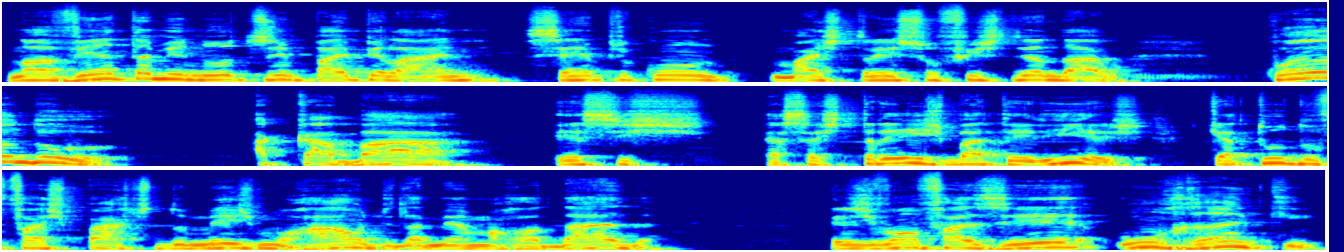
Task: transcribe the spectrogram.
90 minutos em pipeline, sempre com mais três surfistas dentro d'água. Quando acabar esses, essas três baterias, que é tudo faz parte do mesmo round, da mesma rodada, eles vão fazer um ranking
